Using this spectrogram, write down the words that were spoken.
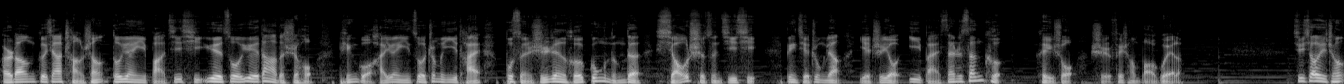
而当各家厂商都愿意把机器越做越大的时候，苹果还愿意做这么一台不损失任何功能的小尺寸机器，并且重量也只有一百三十三克，可以说是非常宝贵了。据消息称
